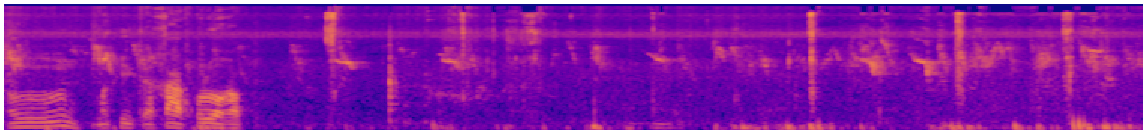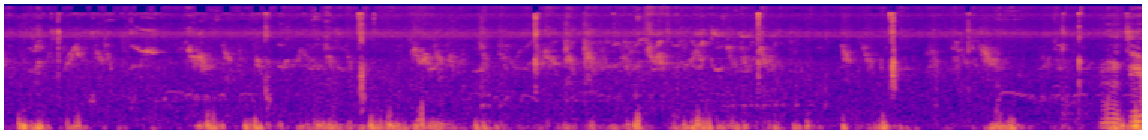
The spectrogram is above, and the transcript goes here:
เออมาคิดกับข้าวครัวครับมึงที่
